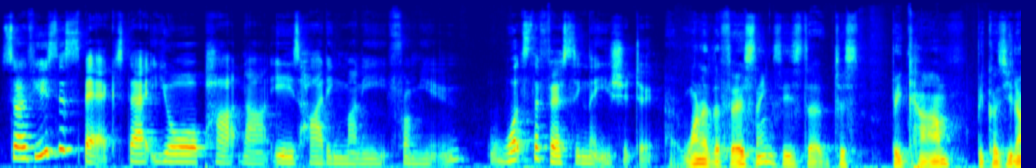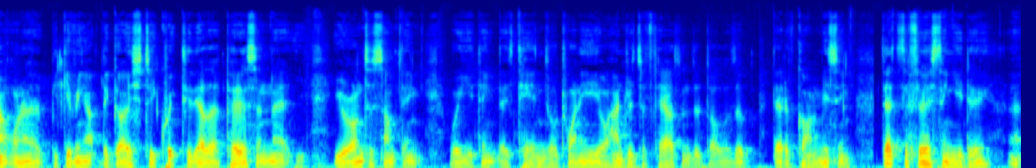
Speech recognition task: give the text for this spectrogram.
So, if you suspect that your partner is hiding money from you, what's the first thing that you should do? One of the first things is to just be calm because you don't want to be giving up the ghost too quick to the other person that you're onto something where you think there's tens or 20 or hundreds of thousands of dollars that have gone missing. That's the first thing you do. Uh,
